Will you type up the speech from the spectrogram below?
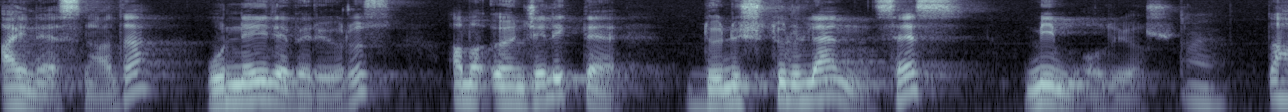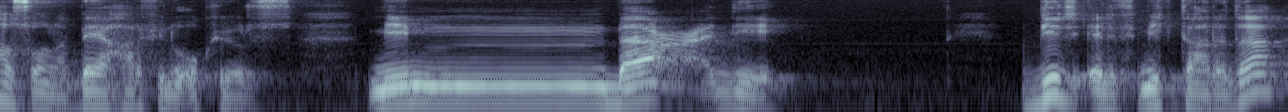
aynı esnada. Gunneyi de veriyoruz. Ama öncelikle dönüştürülen ses mim oluyor. Daha sonra B harfini okuyoruz. Mim ba'di. Bir elif miktarı da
